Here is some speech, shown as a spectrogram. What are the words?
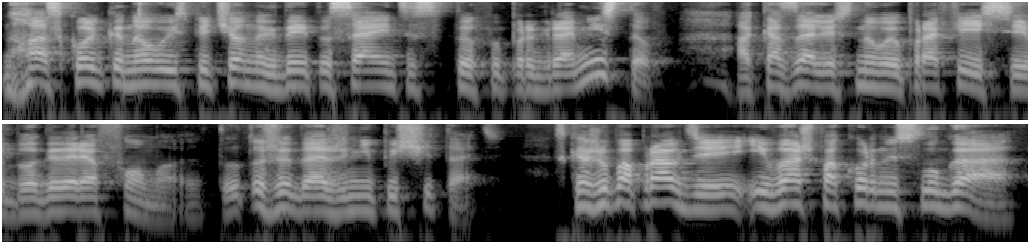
Ну а сколько новоиспеченных дата-сайентистов и программистов оказались в новой профессии благодаря FOMO, тут уже даже не посчитать. Скажу по правде, и ваш покорный слуга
